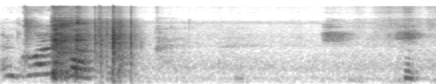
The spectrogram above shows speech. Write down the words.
আকলি পড়তে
